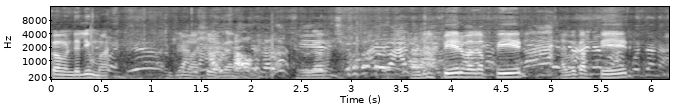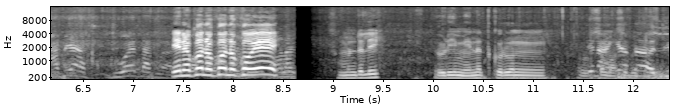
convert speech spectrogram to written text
का मंडळी मा मासे बघा. हे मंडळी पेर बघा पेर. हा बघा पेर. ए नको नको नको ए. मंडळी एवढी मेहनत करून थोडंसं मासे भेटले.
